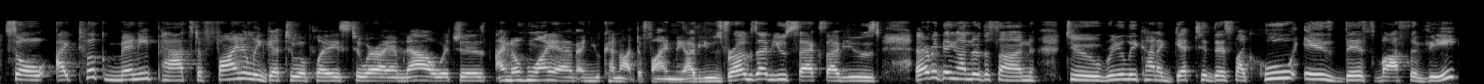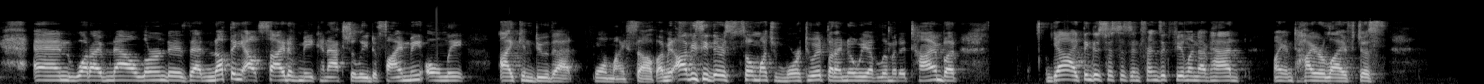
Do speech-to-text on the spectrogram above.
so I took many paths to finally get to a place to where I am now, which is I know who I am and you cannot define me. I've used drugs, I've used sex, I've used everything under the sun to really kind of get to this like, who is this Vasavi? And what I've now learned is that nothing outside of me can actually define me, only I can do that for myself. I mean, obviously there's so much more to it, but I know we have limited time. But yeah, I think it's just this intrinsic feeling I've had my entire life, just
